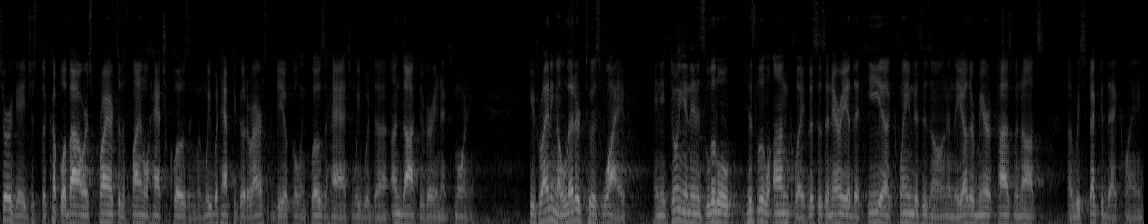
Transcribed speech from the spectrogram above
Sergei just a couple of hours prior to the final hatch closing, when we would have to go to our vehicle and close the hatch, and we would uh, undock the very next morning. He's writing a letter to his wife, and he's doing it in his little, his little enclave. This is an area that he uh, claimed as his own, and the other Mir cosmonauts uh, respected that claim.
